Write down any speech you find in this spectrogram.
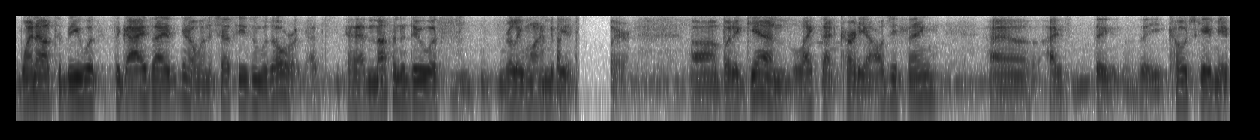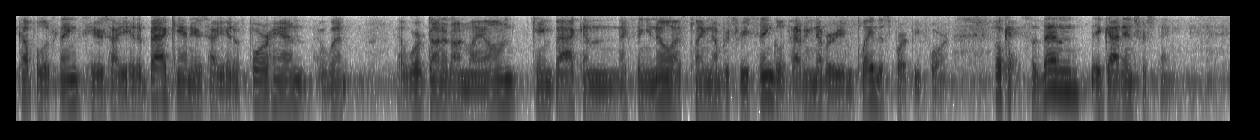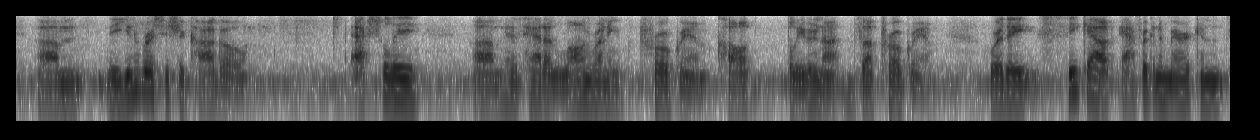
went out to be with the guys I, you know, when the chess season was over. That's, it had nothing to do with really wanting to be a. Uh, but again, like that cardiology thing, uh, I the the coach gave me a couple of things. Here's how you hit a backhand. Here's how you hit a forehand. I went, I worked on it on my own. Came back, and next thing you know, I was playing number three singles, having never even played the sport before. Okay, so then it got interesting. Um, the University of Chicago actually um, has had a long-running program called, believe it or not, the program, where they seek out African American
